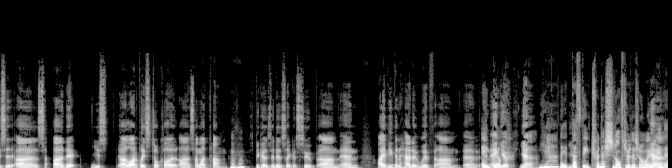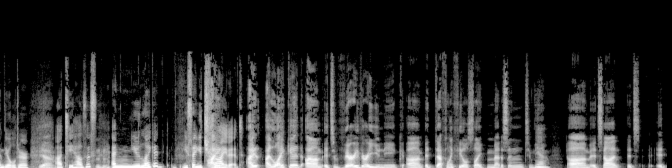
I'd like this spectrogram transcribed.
use it. Uh, uh, they use a lot of places still call it uh, sangwatang because it is like a soup. Um, and I've even had it with um, uh, an Egg egg yolk? yolk. Yeah. Yeah, they, that's the traditional traditional way, Yeah. right? And the older Yeah. Mm-hmm. uh, tea houses. And you like it? You say you tried it. I, I like it. Um, it's very, very unique. Um, it definitely feels like medicine to me. Yeah. Um, it's not, it's, it's, it,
